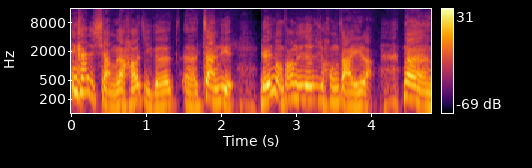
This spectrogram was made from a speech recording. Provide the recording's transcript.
一开始想了好几个呃战略，有一种方式就是去轰炸伊朗。那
